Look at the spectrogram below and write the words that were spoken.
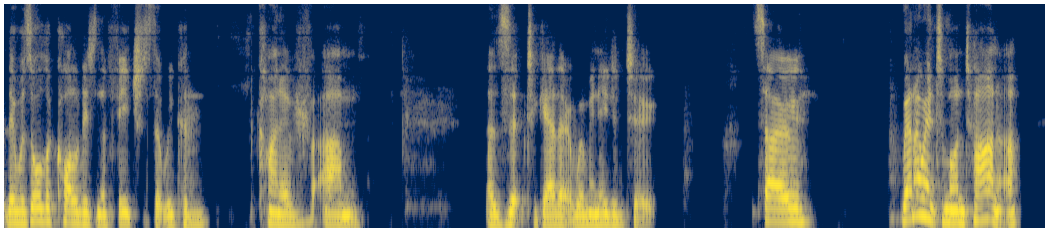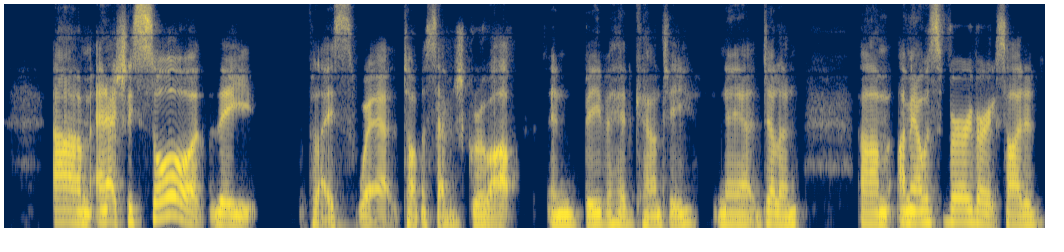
there was all the qualities and the features that we could kind of um, uh, zip together when we needed to. So when I went to Montana um, and actually saw the place where Thomas Savage grew up in Beaverhead County near Dillon, um, I mean, I was very, very excited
